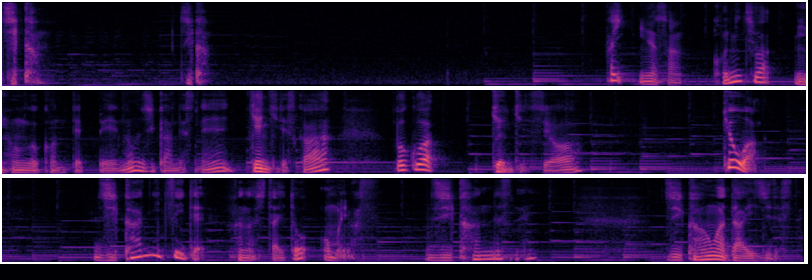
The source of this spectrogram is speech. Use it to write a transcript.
時間。時間。はい皆さんこんにちは。日本語コンテッペイの時間ですね。元気ですか？僕は元気ですよ。今日は時間について話したいと思います。時間ですね。時間は大事ですね。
